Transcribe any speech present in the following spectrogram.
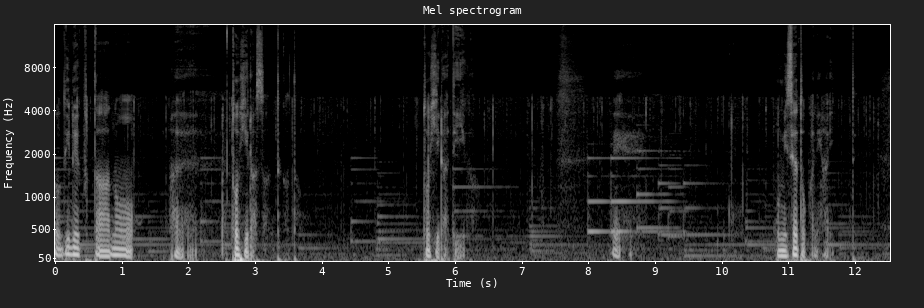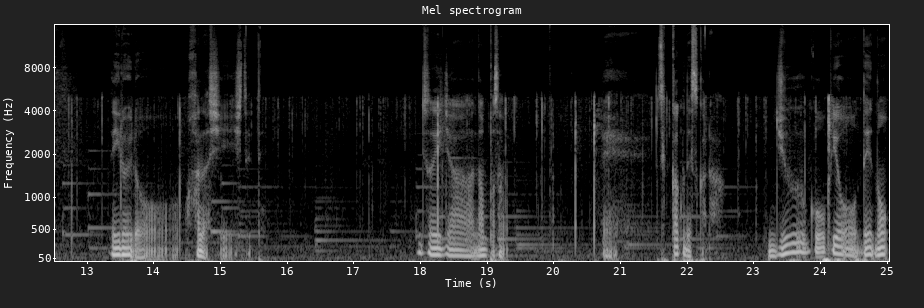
ディレクターの、えー、戸平さんって方。戸平 D が、えー、お店とかに入って、で、いろいろ話してて、それじゃあ、ナンポさん、えー、せっかくですから、15秒での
